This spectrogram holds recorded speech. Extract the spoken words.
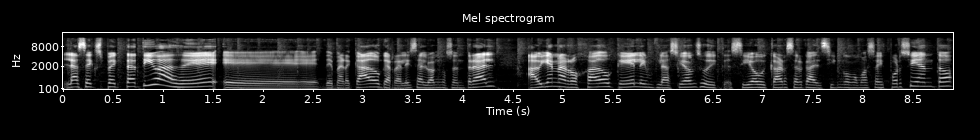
Las expectativas de, eh, de, mercado que realiza el Banco Central habían arrojado que la inflación se, iba a ubicar cerca del 5,6%.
